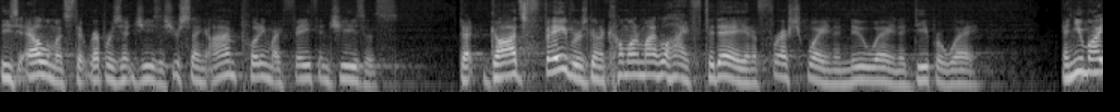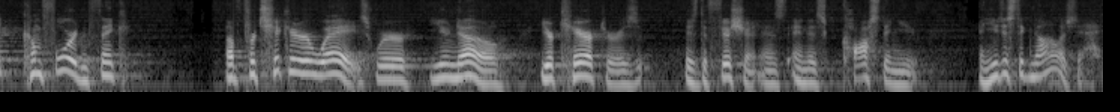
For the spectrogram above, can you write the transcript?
these elements that represent Jesus. You're saying, I'm putting my faith in Jesus, that God's favor is going to come on my life today in a fresh way, in a new way, in a deeper way. And you might come forward and think of particular ways where you know your character is, is deficient and is, and is costing you. And you just acknowledge that.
